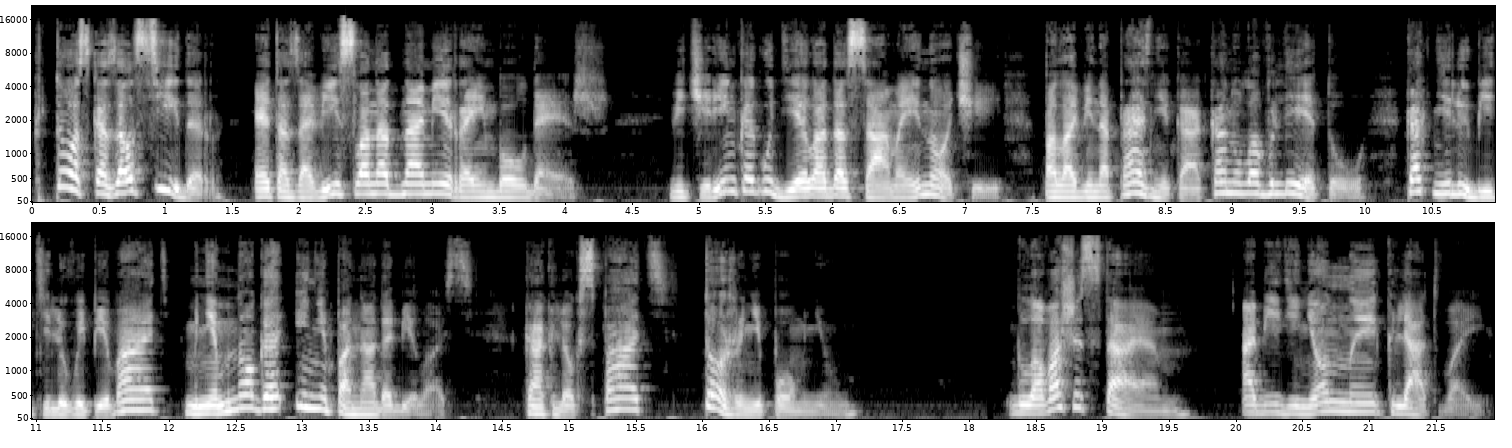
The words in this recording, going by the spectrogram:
Кто сказал сидр? Это зависло над нами Rainbow Dash. Вечеринка гудела до самой ночи. Половина праздника канула в лету. Как не любителю выпивать, мне много и не понадобилось. Как лег спать, тоже не помню. Глава шестая. Объединенные клятвой.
